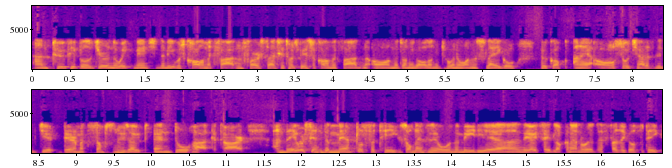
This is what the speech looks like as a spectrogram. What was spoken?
And two people during the week mentioned to me it was Colm McFadden first. Actually, touch base with Colm McFadden on the Donegal under twenty one Sligo hookup, and I also chatted to Dermot Simpson, who's out in Doha, Qatar. And they were saying the mental fatigue. Sometimes you know in the media and the outside looking in, the physical fatigue.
